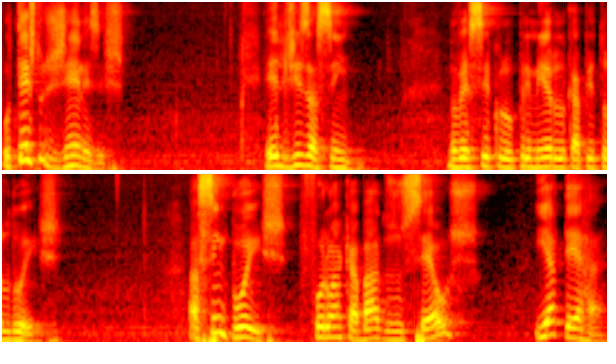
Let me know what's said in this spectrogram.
O texto de Gênesis, ele diz assim, no versículo 1 do capítulo 2: Assim, pois, foram acabados os céus e a terra.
